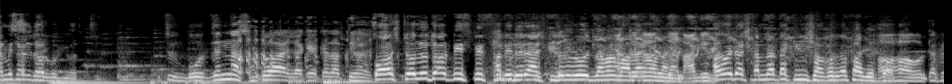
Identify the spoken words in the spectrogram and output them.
আমি সাথে ধরবো কি হচ্ছে না ছোট একে যাতে হয়। কষ্ট হলে তো আর পিস পিস সাথে ধরে আসবি যেন রোজ আমার না লাগে। আর ওইটা সামনে একটা কৃষকের কাছে আগে হ্যাঁ হ্যাঁ ওর কাছে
